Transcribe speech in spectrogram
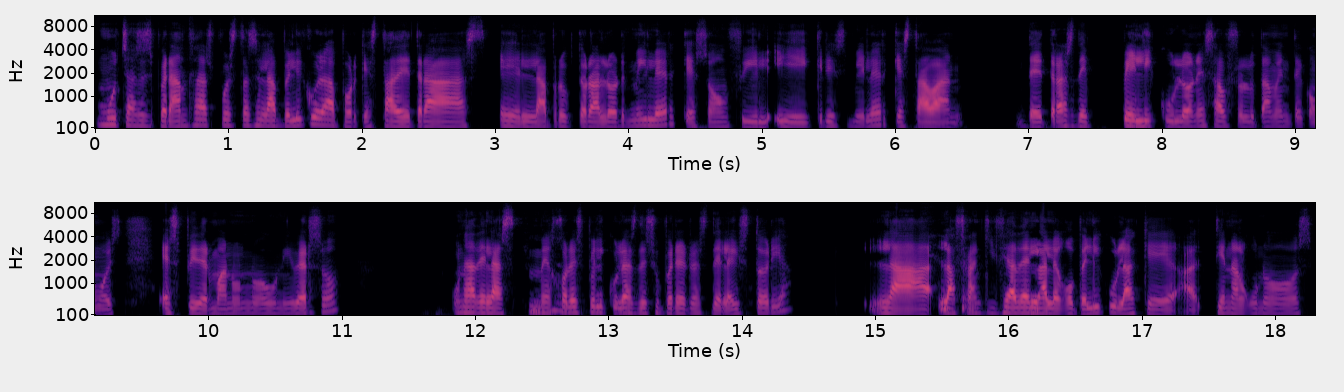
muchas esperanzas puestas en la película porque está detrás eh, la productora Lord Miller, que son Phil y Chris Miller, que estaban detrás de peliculones absolutamente como es Spider-Man Un Nuevo Universo, una de las mejores películas de superhéroes de la historia, la, la franquicia de la Lego película que ah, tiene algunos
